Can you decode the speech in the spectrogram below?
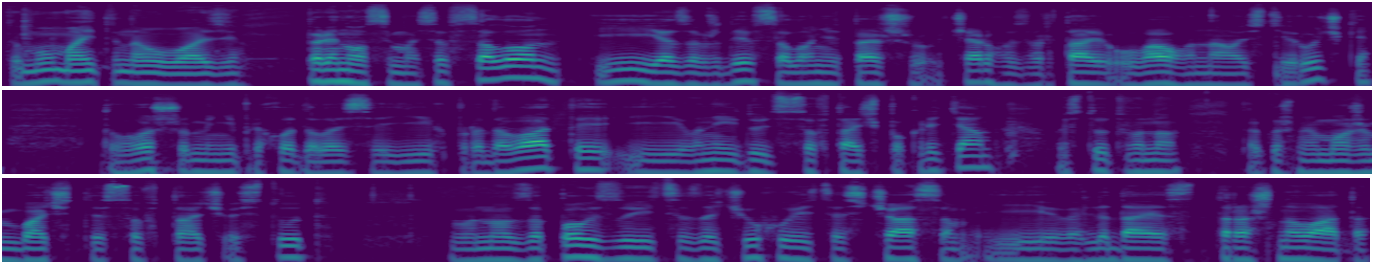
Тому майте на увазі. Переносимося в салон, і я завжди в салоні в першу чергу звертаю увагу на ось ці ручки, того що мені приходилося їх продавати, і вони йдуть з софтач покриттям. Ось тут воно також ми можемо бачити софтач ось тут. Воно заповзується, зачухується з часом і виглядає страшновато.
